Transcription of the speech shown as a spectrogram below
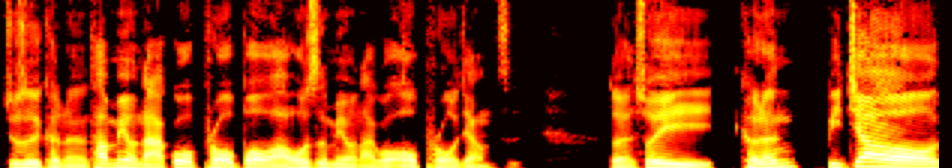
就是可能他没有拿过 Pro Bowl 啊，或是没有拿过 All Pro 这样子。对，所以可能比较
